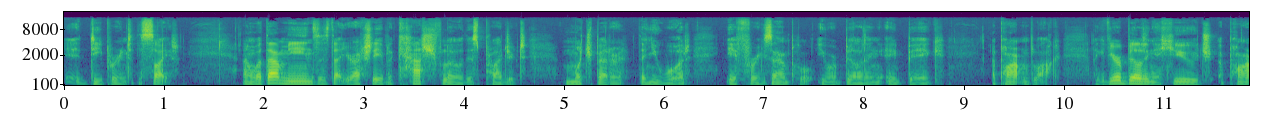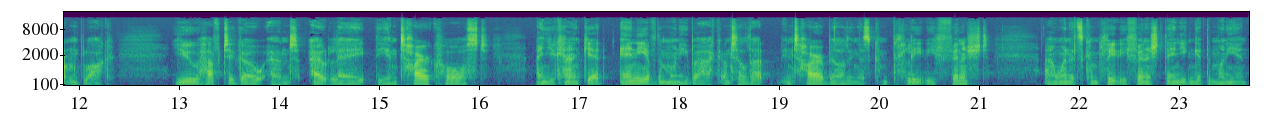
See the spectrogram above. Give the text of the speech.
eh, deeper into the site. And what that means is that you're actually able to cash flow this project much better than you would if, for example, you were building a big apartment block. Like if you're building a huge apartment block, you have to go and outlay the entire cost and you can't get any of the money back until that entire building is completely finished and when it's completely finished, then you can get the money in.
